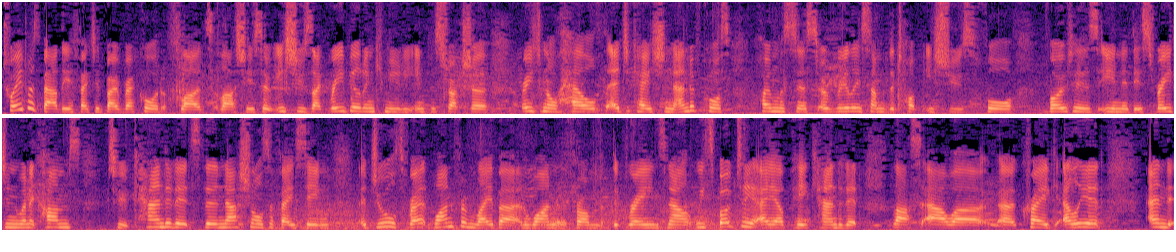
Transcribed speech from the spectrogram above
Tweed was badly affected by record floods last year, so issues like rebuilding community infrastructure, regional health, education, and of course homelessness are really some of the top issues for voters in this region. When it comes to candidates, the Nationals are facing a dual threat, one from Labor and one from the Greens. Now, we spoke to the ALP candidate last hour, uh, Craig Elliott, and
